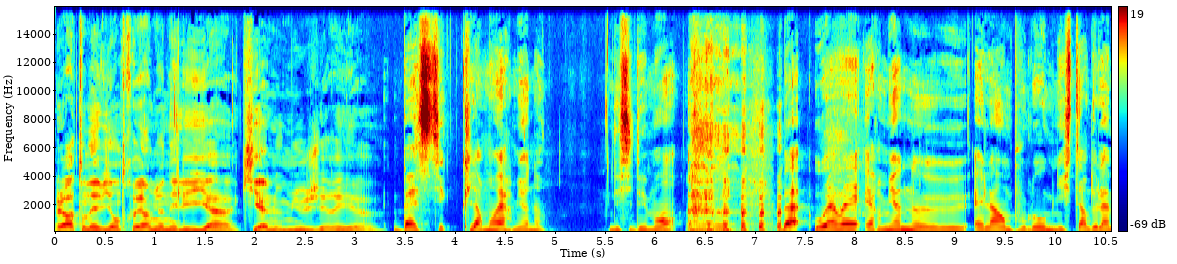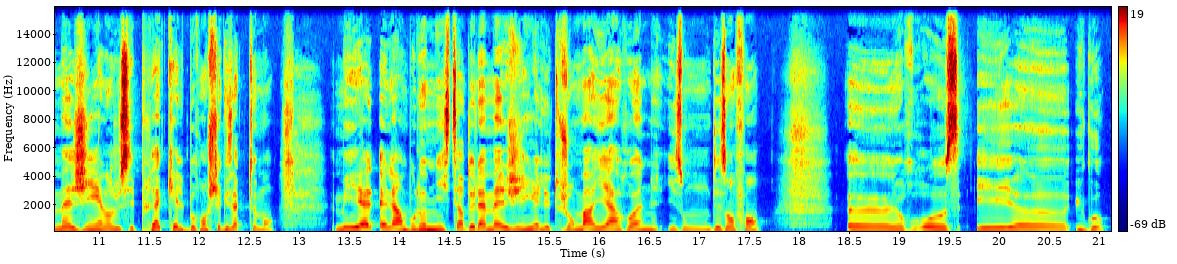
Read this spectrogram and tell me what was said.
Alors, à ton avis, entre Hermione et Leia, qui a le mieux géré euh, Bah, c'est clairement Hermione. Décidément. Euh, bah, ouais, ouais, Hermione, euh, elle a un boulot au ministère de la magie. Alors, je sais plus à quelle branche exactement. Mais elle, elle a un boulot au ministère de la magie. Elle est toujours mariée à Ron. Ils ont des enfants. Euh, Rose et Hugo.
